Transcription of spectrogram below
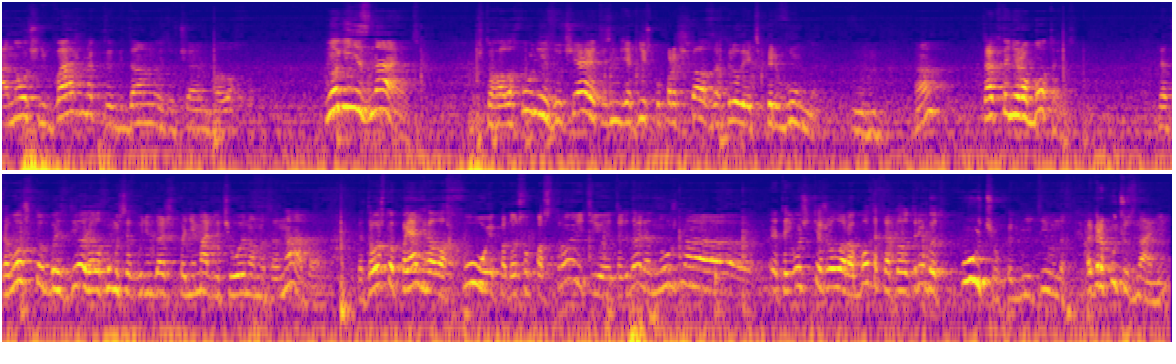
оно очень важно, когда мы изучаем Галаху. Многие не знают, что Галаху не изучают, если я книжку прочитал, закрыл, я теперь в умный. А? Так это не работает. Для того, чтобы сделать Галаху, мы сейчас будем дальше понимать, для чего нам это надо. Для того, чтобы понять Галаху и потому что построить ее и так далее, нужно... Это очень тяжелая работа, которая требует кучу когнитивных, во-первых, кучу знаний.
